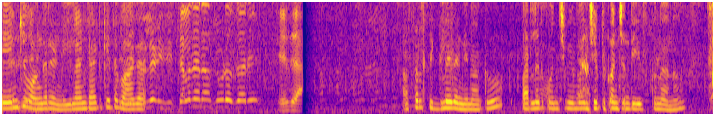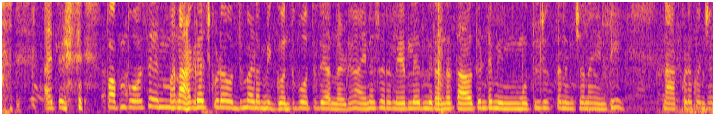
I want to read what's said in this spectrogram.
దేనికి వంగరండి? ఇలాంటి వాటికైతే బాగా. అసలు సిగ్గులేదండి నాకు. పర్లేదు కొంచెం ఇవ్వని చెప్పి కొంచెం తీసుకున్నాను. అయితే పాపం పోసే మా నాగరాజ్ కూడా వద్దు మేడం మీకు గొంతు పోతుంది అన్నాడు. అయినా సరే లేదు లేదు మీరు అందరు తాగుతుంటే మీ మూతులు చూస్తా నుంచోనా ఏంటి? నాకు కూడా కొంచెం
